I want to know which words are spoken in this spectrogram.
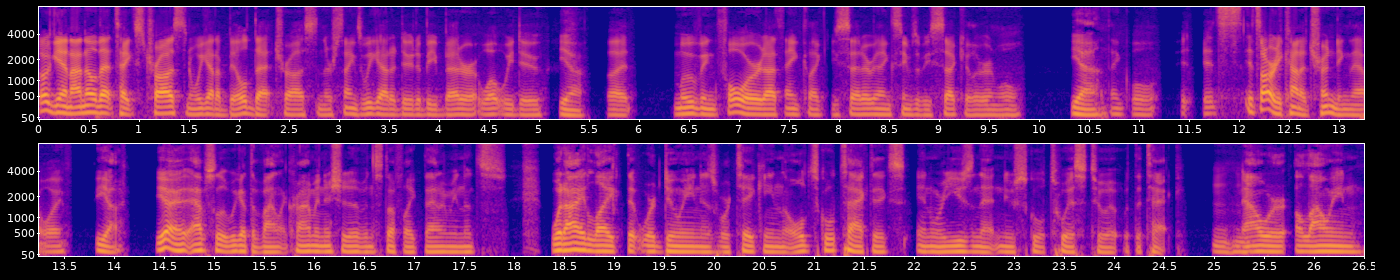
so again, I know that takes trust and we got to build that trust and there's things we got to do to be better at what we do. yeah, But moving forward, I think like you said everything seems to be secular and we'll yeah, I think we'll it, it's it's already kind of trending that way. yeah, yeah. Absolutely, we got the violent crime initiative and stuff like that. I mean, it's what I like that we're doing is we're taking the old school tactics and we're using that new school twist to it with the tech. Mm-hmm. Now we're allowing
